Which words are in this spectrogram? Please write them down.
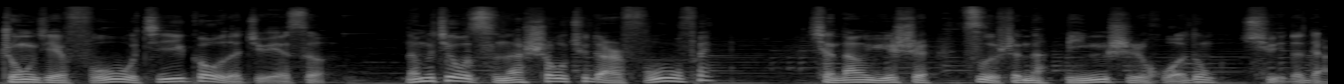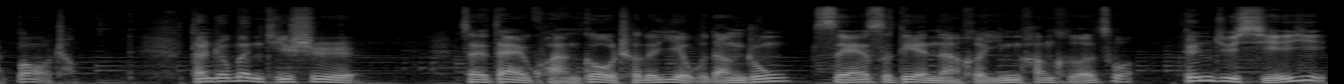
中介服务机构的角色，那么就此呢收取点服务费，相当于是自身的民事活动取得点报酬。但这问题是，在贷款购车的业务当中，4S 店呢和银行合作，根据协议，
